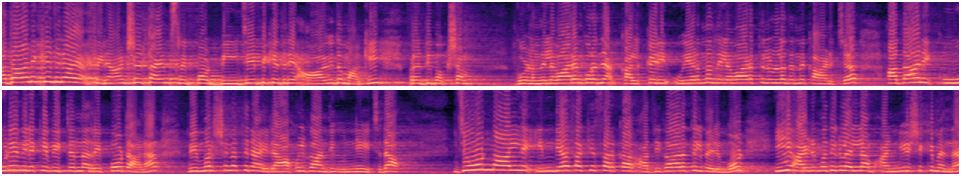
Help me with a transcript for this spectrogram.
അദാനിക്കെതിരായ Financial Times report B J പിക്കെതിരെ ആയുധമാക്കി പ്രതിപക്ഷം. ഗുണനിലവാരം കുറഞ്ഞ കൽക്കരി ഉയർന്ന നിലവാരത്തിലുള്ളതെന്ന് കാണിച്ച് അദാനി കൂടിയ വിലയ്ക്ക് വിറ്റെന്ന റിപ്പോർട്ടാണ് വിമർശനത്തിനായി രാഹുൽ ഗാന്ധി ഉന്നയിച്ചത്. ജൂൺ നാലിന് ഇന്ത്യ സഖ്യ സർക്കാർ അധികാരത്തിൽ വരുമ്പോൾ ഈ അഴിമതികളെല്ലാം അന്വേഷിക്കുമെന്ന്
